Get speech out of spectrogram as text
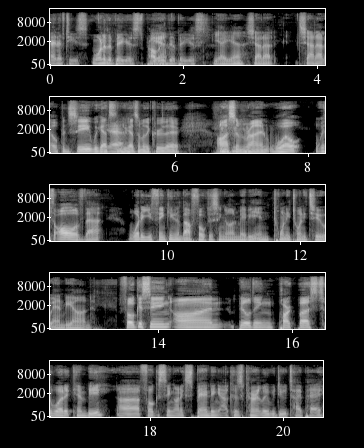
NFTs. One of the biggest, probably Yeah. the biggest. Yeah, yeah. Shout out shout out OpenSea. We got some, we got some of the crew there. Awesome, Ryan. Well, with all of that, what are you thinking about focusing on maybe in 2022 and beyond? Focusing on building Park Bus to what it can be, uh, focusing on expanding out because currently we do Taipei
